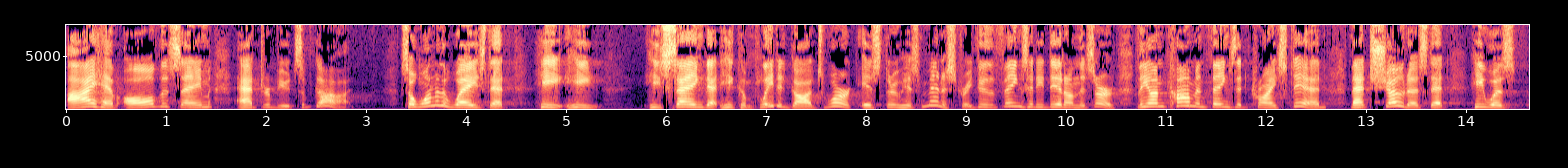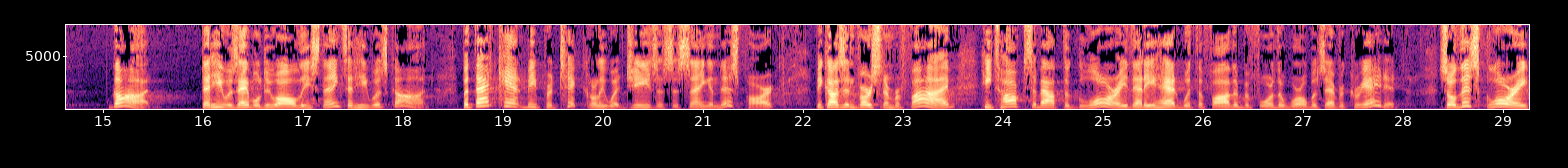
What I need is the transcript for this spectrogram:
I have all the same attributes of God. So, one of the ways that he, he he's saying that he completed God's work is through his ministry, through the things that he did on this earth. The uncommon things that Christ did that showed us that he was God, that he was able to do all these things, that he was God. But that can't be particularly what Jesus is saying in this part, because in verse number five, he talks about the glory that he had with the Father before the world was ever created. So this glory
